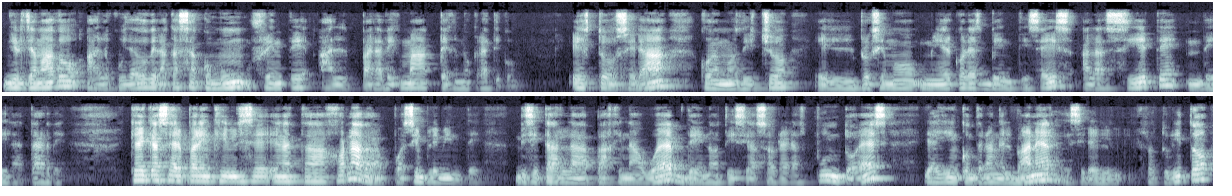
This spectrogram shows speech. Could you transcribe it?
y el llamado al cuidado de la casa común frente al paradigma tecnocrático. Esto será, como hemos dicho, el próximo miércoles 26 a las 7 de la tarde. ¿Qué hay que hacer para inscribirse en esta jornada? Pues simplemente visitar la página web de noticiasobreras.es y allí encontrarán el banner, es decir, el rotulito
